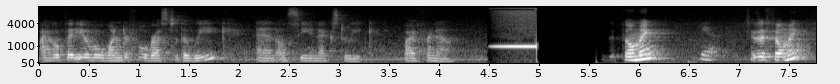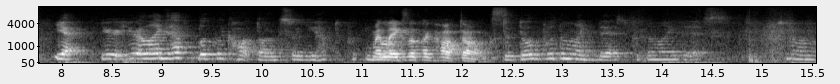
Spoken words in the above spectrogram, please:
I hope that you have a wonderful rest of the week, and I'll see you next week. Bye for now. Is it filming? Yeah. Is it filming? Yeah. Your, your legs have to look like hot dogs, so you have to put them My legs look like hot dogs. So don't put them like this, put them like this. It's normal.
